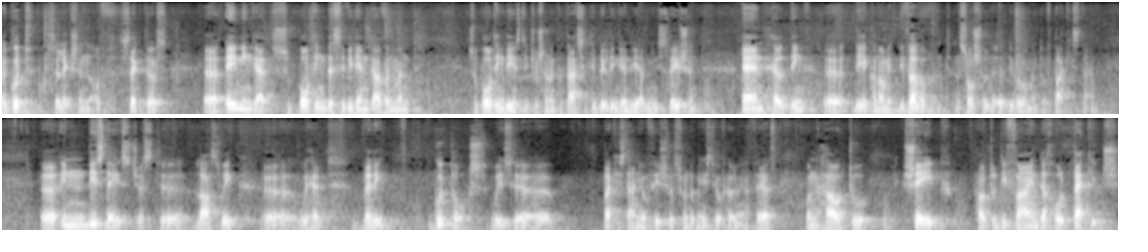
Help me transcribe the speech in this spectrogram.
a good selection of sectors uh, aiming at supporting the civilian government, supporting the institutional capacity building and the administration, and helping uh, the economic development and social uh, development of Pakistan. Uh, in these days, just last week, we had very good talks with Pakistani officials from the Ministry of Foreign Affairs on how to shape, how to define the whole package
